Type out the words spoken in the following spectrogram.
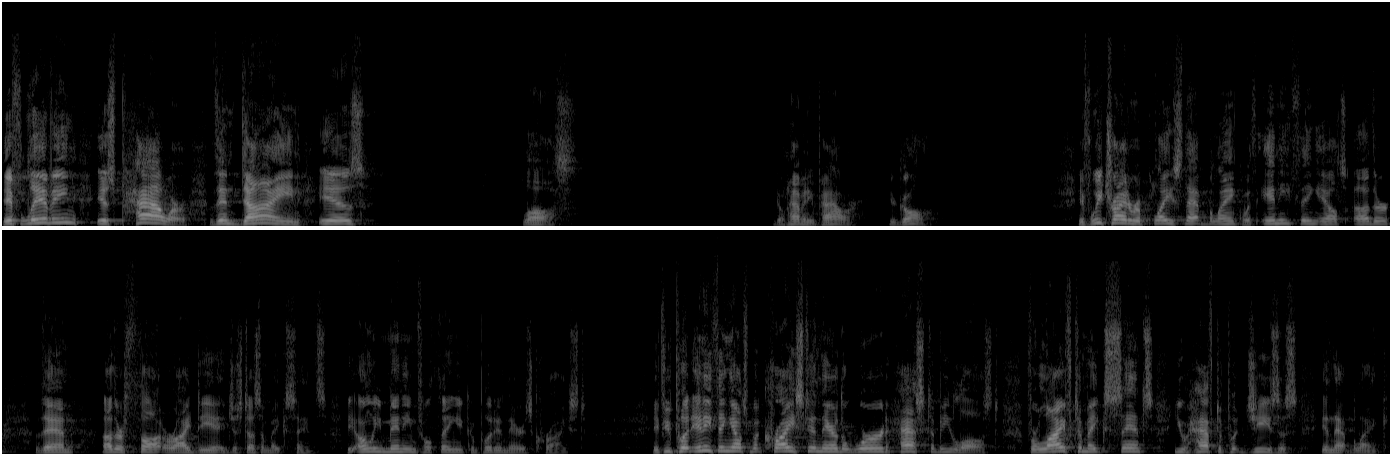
If living is power, then dying is loss. You don't have any power, you're gone. If we try to replace that blank with anything else other than other thought or idea, it just doesn't make sense. The only meaningful thing you can put in there is Christ. If you put anything else but Christ in there, the word has to be lost. For life to make sense, you have to put Jesus in that blank.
